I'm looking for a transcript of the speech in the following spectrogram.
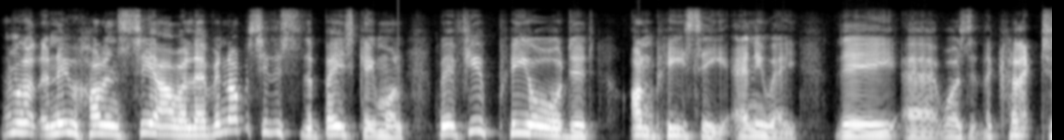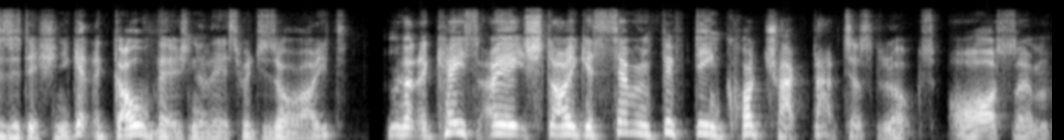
Then we've got the New Holland CR11. Obviously, this is the base game one, but if you pre-ordered on PC anyway, the uh, was it the collector's edition? You get the gold version of this, which is all right. We've got the Case IH Steiger 715 quad track. That just looks awesome.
